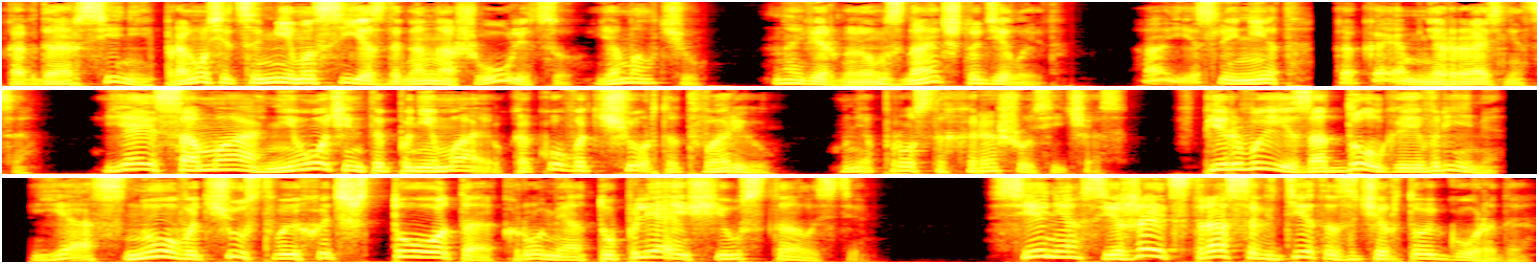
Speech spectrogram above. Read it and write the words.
Когда Арсений проносится мимо съезда на нашу улицу, я молчу. Наверное, он знает, что делает. А если нет, какая мне разница? Я и сама не очень-то понимаю, какого черта творю. Мне просто хорошо сейчас. Впервые за долгое время я снова чувствую хоть что-то, кроме отупляющей усталости. Сеня съезжает с трассы где-то за чертой города.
